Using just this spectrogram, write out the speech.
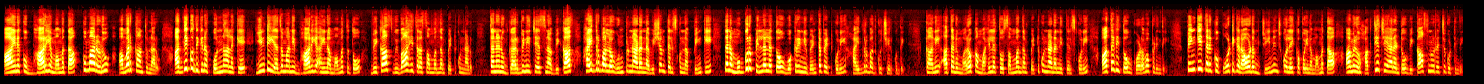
ఆయనకు భార్య మమత కుమారుడు అమర్కాంత్ ఉన్నారు. అద్దెకు దిగిన కొన్నాళ్ళకే ఇంటి యజమాని భార్య అయిన మమతతో వికాస్ వివాహితర సంబంధం పెట్టుకున్నాడు. తనను గర్భిణీ చేసిన వికాస్ హైదరాబాద్లో ఉంటున్నాడన్న విషయం తెలుసుకున్న పింకీ తన ముగ్గురు పిల్లలతో ఒకరిని వెంట పెట్టుకుని హైదరాబాద్కు చేరుకుంది. కానీ అతడు మరొక మహిళతో సంబంధం పెట్టుకున్నాడని తెలుసుకుని అతడితో గొడవ పడింది. పింకీ తనకు పోటీకి రావడం జీర్ణించుకోలేకపోయిన మమత ఆమెను హత్య చేయాలంటూ వికాస్ను రెచ్చగొట్టింది.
